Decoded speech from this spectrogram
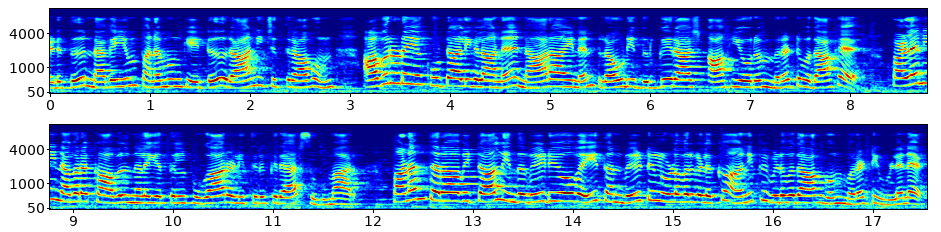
எடுத்து நகையும் பணமும் கேட்டு ராணி சித்ராவும் அவருடைய கூட்டாளிகளான நாராயணன் ரவுடி துர்கைராஜ் ஆகியோரும் மிரட்டுவதாக பழனி நகர காவல் நிலையத்தில் புகார் அளித்திருக்கிறார் சுகுமார். பணம் தராவிட்டால் இந்த வீடியோவை தன் வீட்டில் உள்ளவர்களுக்கு அனுப்பி விடுவதாகவும் மிரட்டியுள்ளனர்.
